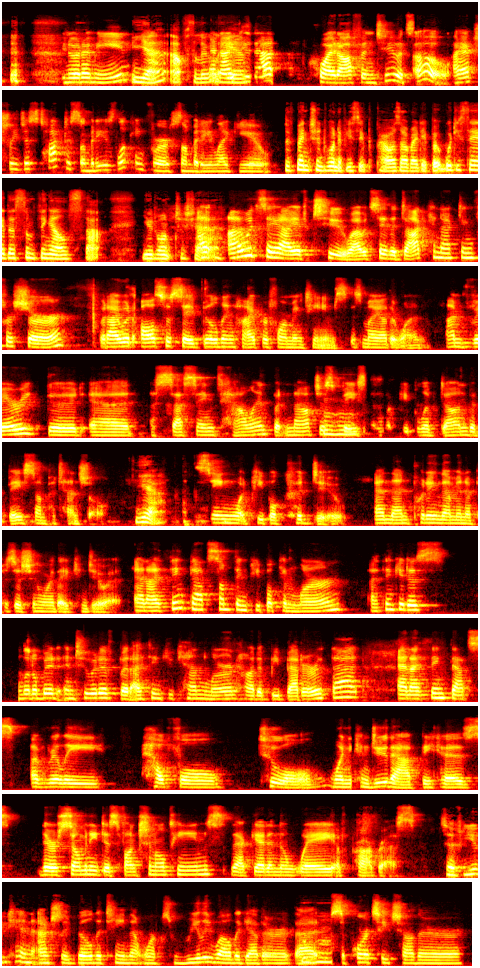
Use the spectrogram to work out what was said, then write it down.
you know what i mean yeah absolutely and i yeah. do that quite often too it's oh i actually just talked to somebody who's looking for somebody like you I've mentioned one of your superpowers already but would you say there's something else that you'd want to share I, I would say i have two i would say the dot connecting for sure but I would also say building high performing teams is my other one. I'm very good at assessing talent, but not just mm-hmm. based on what people have done, but based on potential. Yeah. Seeing what people could do and then putting them in a position where they can do it. And I think that's something people can learn. I think it is a little bit intuitive, but I think you can learn how to be better at that. And I think that's a really helpful tool when you can do that because there are so many dysfunctional teams that get in the way of progress. So if you can actually build a team that works really well together, that mm-hmm. supports each other,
